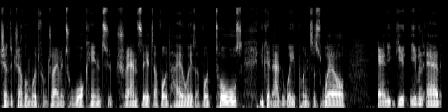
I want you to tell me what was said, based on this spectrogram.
change the travel mode from driving to walking to transit, avoid highways, avoid tolls. You can add waypoints as well. And you can even add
